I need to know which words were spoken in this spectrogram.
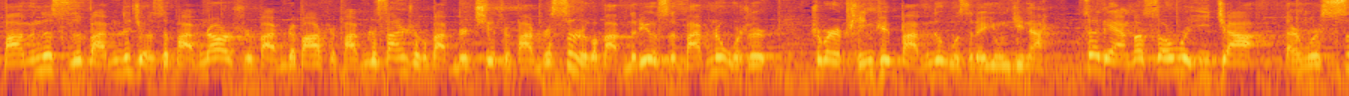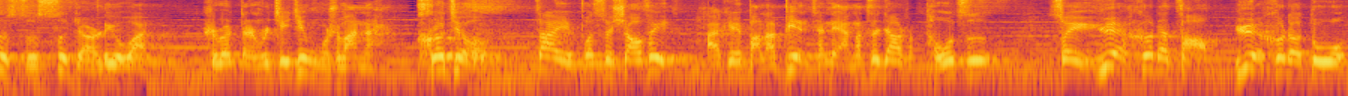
百分之十、百分之九十、百分之二十、百分之八十、百分之三十和百分之七十、百分之四十和百分之六十、百分之五十，是不是平均百分之五十的佣金呢？这两个收入一加等于四十四点六万，是不是等于接近五十万呢？喝酒再也不是消费，还可以把它变成两个字叫什么？投资。所以越喝的早，越喝的多，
